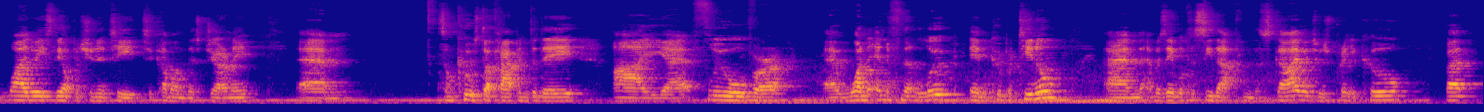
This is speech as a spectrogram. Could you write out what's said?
why waste the opportunity to come on this journey? Um, some cool stuff happened today. I uh, flew over uh, one infinite loop in Cupertino and I was able to see that from the sky, which was pretty cool. But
